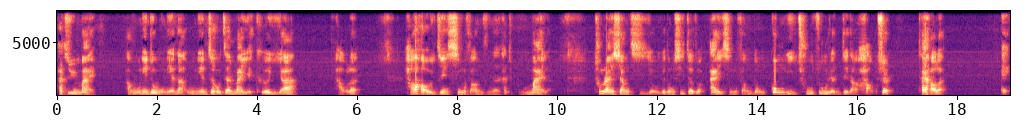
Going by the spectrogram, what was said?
啊，至于卖啊，五年就五年呐，五年之后再卖也可以啊。好了，好好一间新房子呢，他就不卖了。突然想起有一个东西叫做爱心房东公益出租人这档好事儿，太好了。哎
